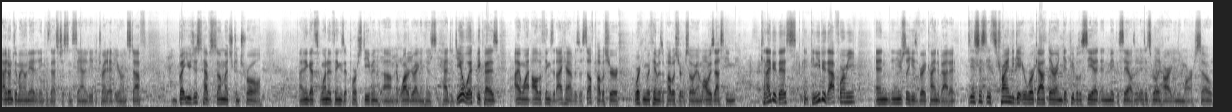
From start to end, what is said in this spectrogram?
I don't do my own editing because that's just insanity to try to edit your own stuff. But you just have so much control. I think that's one of the things that poor Steven um, at Water Dragon has had to deal with because I want all the things that I have as a self publisher working with him as a publisher. So I'm always asking, can I do this? Can, can you do that for me? And, and, usually he's very kind about it. It's just it's trying to get your work out there and get people to see it and make the sales. It, it's really hard anymore. So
